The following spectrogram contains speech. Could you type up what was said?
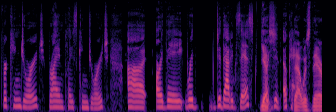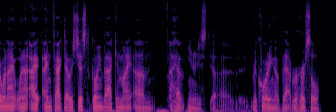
for King George, Brian plays King George. Uh, are they were did that exist? Yes. Did, okay. That was there when I when I, I in fact I was just going back in my um I have you know just uh, recording of that rehearsal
